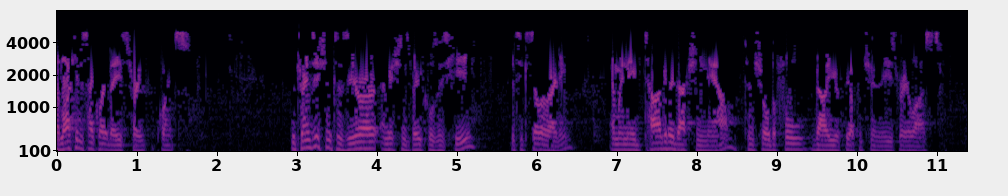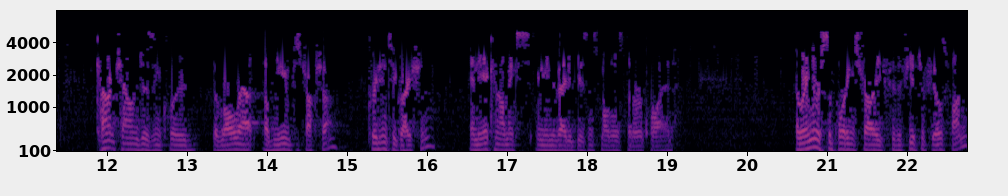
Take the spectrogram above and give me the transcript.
I'd like you to take away these three points. The transition to zero emissions vehicles is here, it's accelerating, and we need targeted action now to ensure the full value of the opportunity is realised. Current challenges include the rollout of new infrastructure, grid integration, and the economics and innovative business models that are required. ARENA is supporting Australia for the Future Fuels Fund,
